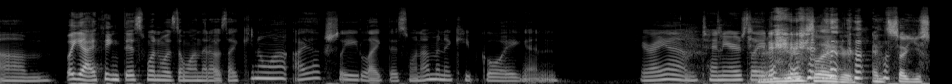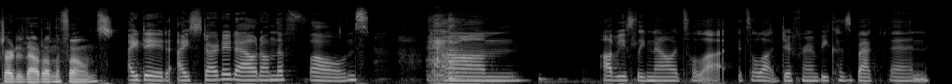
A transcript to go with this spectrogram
Um, but yeah, I think this one was the one that I was like, you know what? I actually like this one. I'm gonna keep going, and here I am, ten years later. Ten years later. And so you started out on the phones. I did. I started out on the phones. Um, obviously now it's a lot. It's a lot different because back then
